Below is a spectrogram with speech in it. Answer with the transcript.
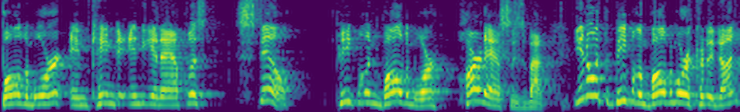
Baltimore and came to Indianapolis. Still, people in Baltimore hard asses about it. You know what the people in Baltimore could have done?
